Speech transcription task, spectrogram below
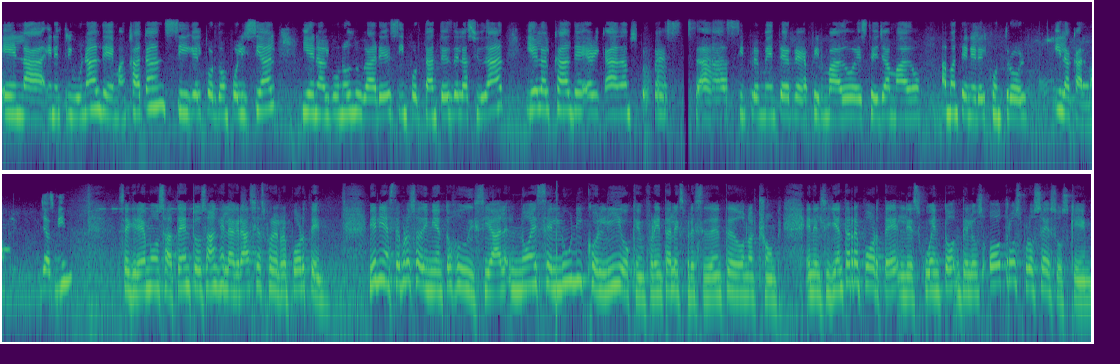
en, la, en el tribunal de Manhattan sigue el cordón policial y en algunos lugares importantes de la ciudad. Y el alcalde Eric Adams, pues, ha simplemente reafirmado este llamado a mantener el control y la calma. Yasmín. Seguiremos atentos, Ángela, gracias por el reporte. Bien, y este procedimiento judicial no es el único lío que enfrenta el expresidente Donald Trump. En el siguiente reporte les cuento de los otros procesos que,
